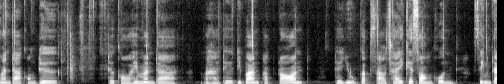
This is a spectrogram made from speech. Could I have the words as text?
มารดาของเธอ เธอขอให้มารดา มาหาเธอที่บ้านผักร้อน เธออยู่กับสาวใช้แค่สองคน สิ่งแร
